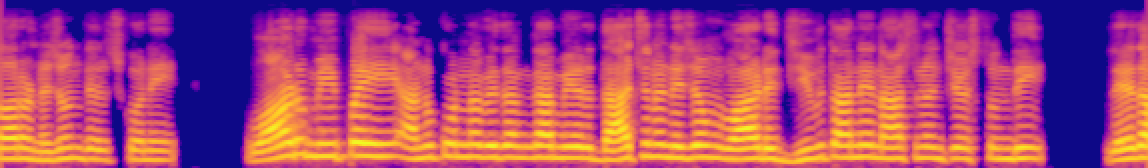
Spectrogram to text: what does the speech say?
ద్వారా నిజం తెలుసుకొని, వాడు మీపై అనుకున్న విధంగా మీరు దాచిన నిజం వాడి జీవితాన్ని నాశనం చేస్తుంది. లేదా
